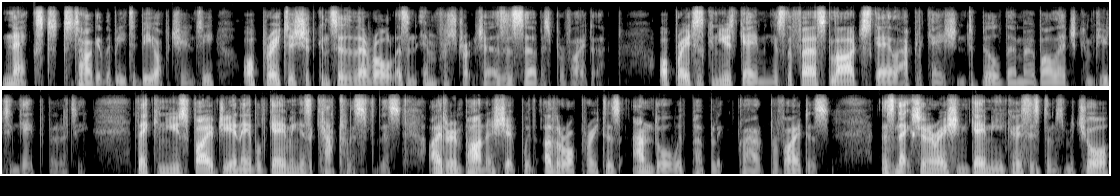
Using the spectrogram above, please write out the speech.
Next, to target the B2B opportunity, operators should consider their role as an infrastructure as a service provider operators can use gaming as the first large scale application to build their mobile edge computing capability. They can use 5G enabled gaming as a catalyst for this, either in partnership with other operators and or with public cloud providers. As next generation gaming ecosystems mature,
